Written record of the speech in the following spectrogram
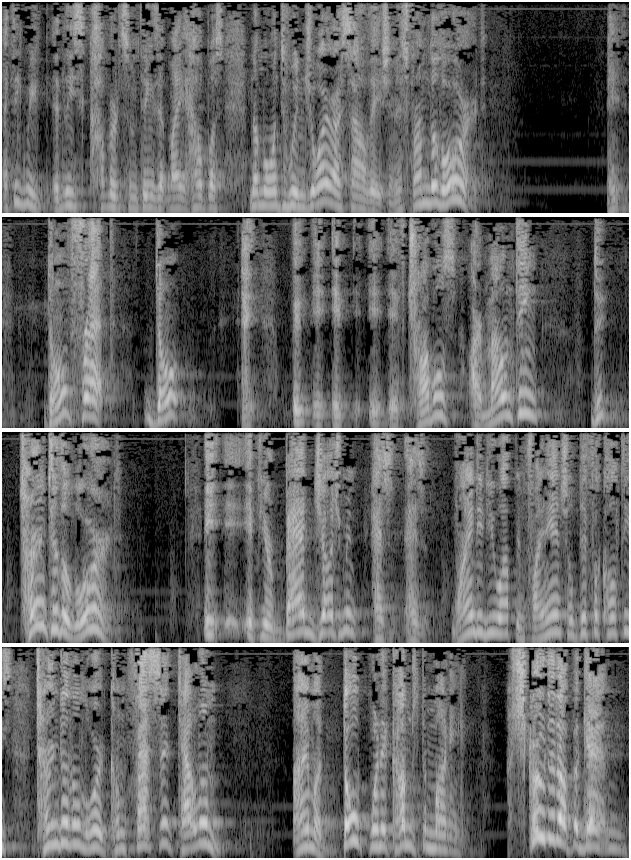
I think we've at least covered some things that might help us. Number one, to enjoy our salvation. It's from the Lord. Don't fret. Don't, if, if, if troubles are mounting, turn to the Lord. If your bad judgment has, has winded you up in financial difficulties, turn to the Lord. Confess it. Tell Him, I'm a dope when it comes to money. I screwed it up again.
